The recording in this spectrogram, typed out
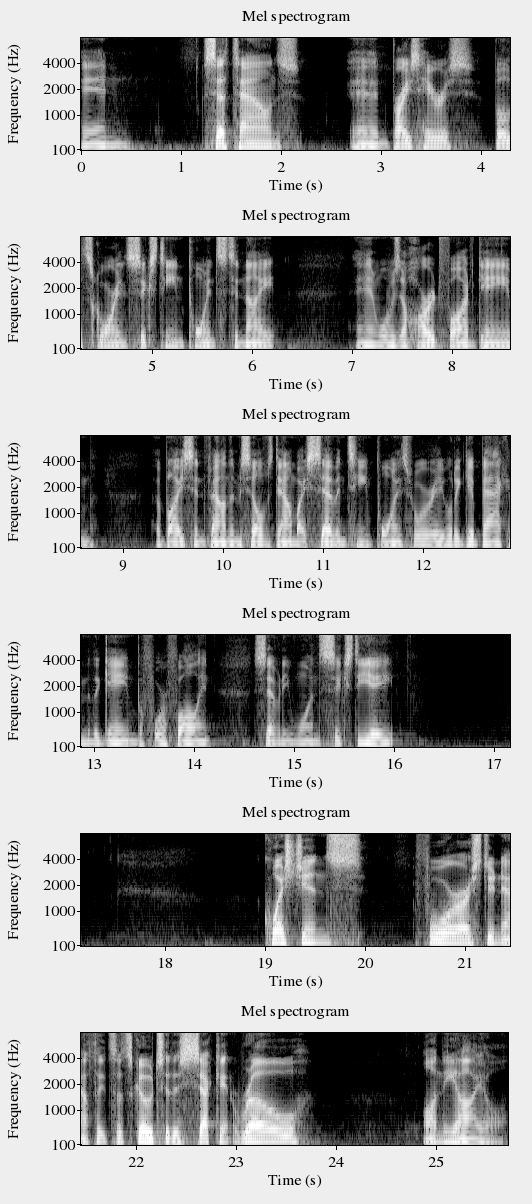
And Seth Towns and Bryce Harris both scoring 16 points tonight. And what was a hard fought game. The Bison found themselves down by 17 points, but were able to get back into the game before falling 71 68. Questions for our student athletes. Let's go to the second row on the aisle.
